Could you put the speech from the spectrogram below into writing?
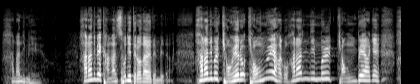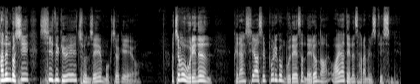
하나님이에요. 하나님의 강한 손이 드러나야 됩니다. 하나님을 경외로 경외하고 하나님을 경배하게 하는 것이 시드 교회의 존재의 목적이에요. 어쩌면 우리는 그냥 씨앗을 뿌리고 무대에서 내려와야 되는 사람일 수도 있습니다.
